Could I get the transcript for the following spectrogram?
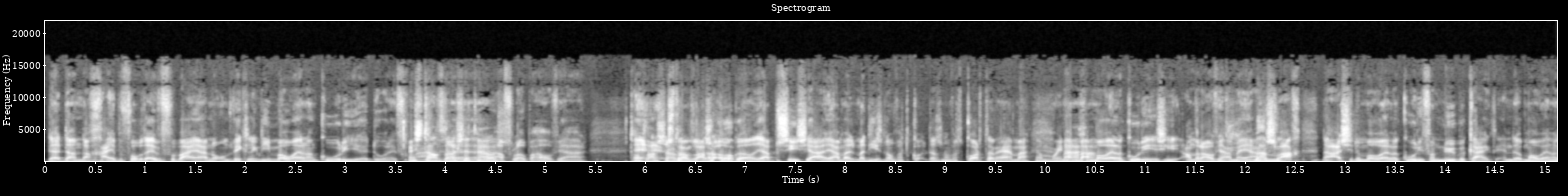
da- dan, dan ga je bijvoorbeeld even voorbij aan de ontwikkeling die Mo Hankouri eh, door heeft gemaakt. Eh, trouwens. Afgelopen half jaar. Strand Eh, eh, ook. Strand Larsen Ja, ook wel. Ja, precies. Ja, ja maar, maar die is nog wat, dat is nog wat korter. Hè? Maar, Ja, maar. Mo El is hier anderhalf jaar mee aan Maar- de slag. Nou, als je de Mo El van nu bekijkt en de Mo El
